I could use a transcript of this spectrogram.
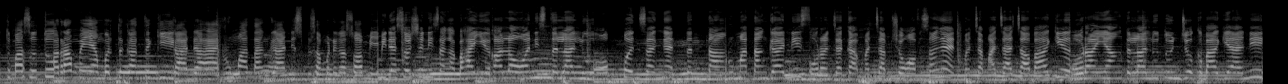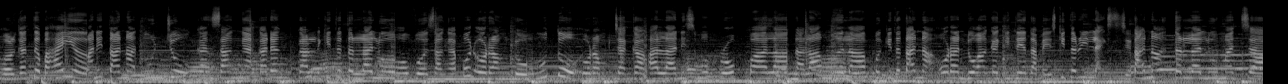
satu masa tu ramai yang berteka-teki keadaan rumah tangga Anis bersama dengan suami. Media sosial ni sangat bahaya. Kalau Anis terlalu open sangat tentang rumah tangga Anis, orang cakap macam show off sangat, macam acah-acah bahagia. Orang yang terlalu tunjuk kebahagiaan ni, orang kata bahaya. Anis tak nak tunjukkan sangat. Kadang kalau kita terlalu over sangat pun orang dong untuk orang bercakap alah ni semua propa lah, tak lama lah apa. Kita tak nak orang doakan kita yang tak baik. Kita relax je. Tak nak terlalu macam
